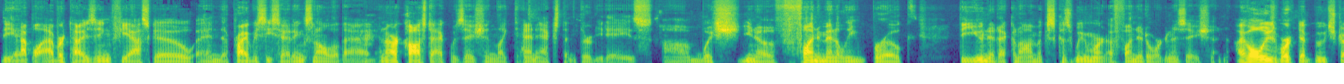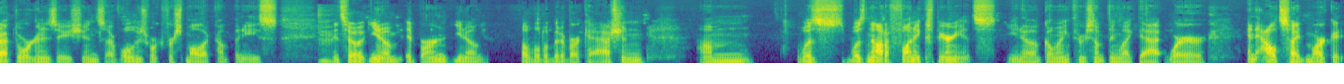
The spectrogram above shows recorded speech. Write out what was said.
the Apple advertising fiasco and the privacy settings and all of that, mm-hmm. and our cost acquisition like 10x in 30 days, um, which you know fundamentally broke the unit economics because we weren't a funded organization. I've always worked at bootstrapped organizations. I've always worked for smaller companies. Mm. And so, you know, it burned, you know, a little bit of our cash and um was was not a fun experience, you know, going through something like that where an outside market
